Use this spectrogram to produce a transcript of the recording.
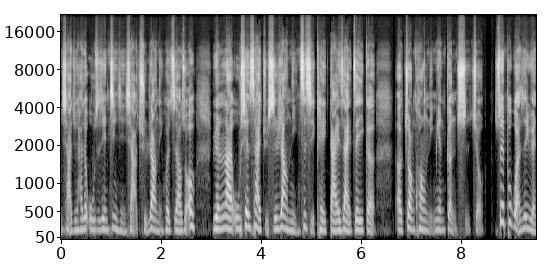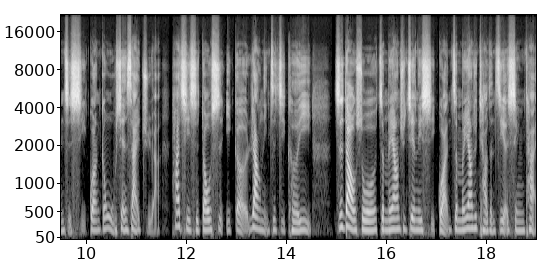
下去，它就无止境进行下去，让你会知道说，哦，原来无限赛局是让你自己可以待在这一个呃状况里面更持久。所以，不管是原子习惯跟无限赛局啊，它其实都是一个让你自己可以知道说怎么样去建立习惯，怎么样去调整自己的心态，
